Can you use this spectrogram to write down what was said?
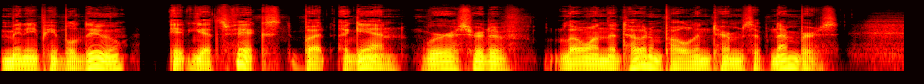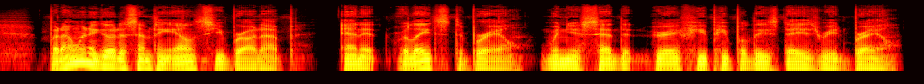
many people do, it gets fixed. But again, we're sort of low on the totem pole in terms of numbers. But I want to go to something else you brought up, and it relates to Braille when you said that very few people these days read Braille.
